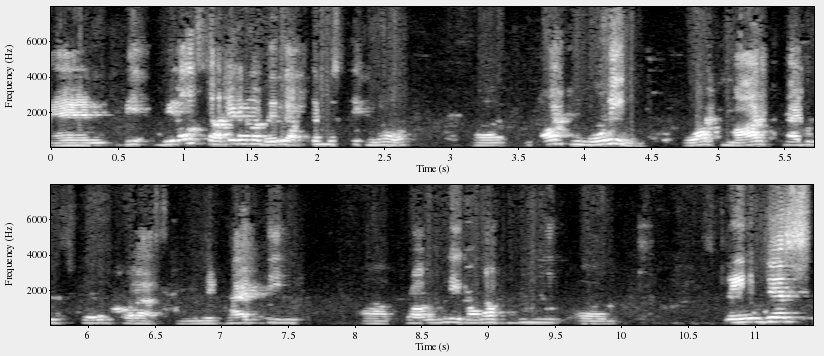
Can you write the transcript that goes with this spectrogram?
And we, we all started on a very optimistic note, uh, not knowing what March had in store for us. I mean, it had the uh, probably one of the um, strangest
